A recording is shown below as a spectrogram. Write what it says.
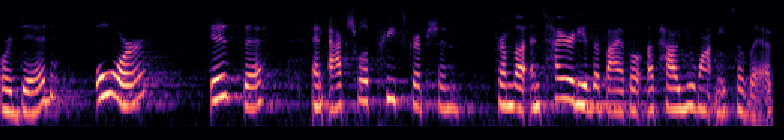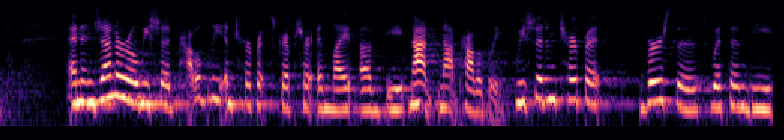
or did? Or is this an actual prescription from the entirety of the Bible of how you want me to live? And in general, we should probably interpret scripture in light of the, not, not probably, we should interpret verses within the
